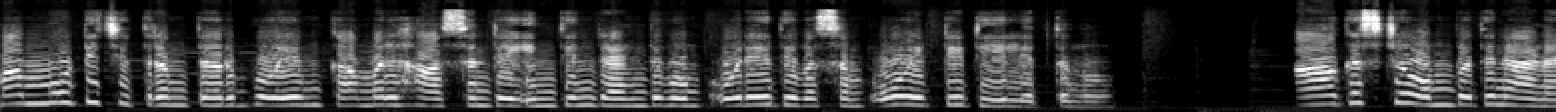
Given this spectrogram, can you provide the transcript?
മമ്മൂട്ടി ചിത്രം ടെർബോയും കമൽ ഹാസന്റെ ഇന്ത്യൻ രണ്ടുവും ഒരേ ദിവസം ഒ ടി ടിയിൽ എത്തുന്നു. ആഗസ്റ്റ് ഒമ്പതിനാണ്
